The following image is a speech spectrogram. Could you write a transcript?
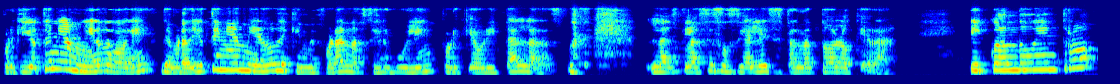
porque yo tenía miedo, ¿eh? De verdad yo tenía miedo de que me fueran a hacer bullying, porque ahorita las, las clases sociales están a todo lo que da. Y cuando entro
